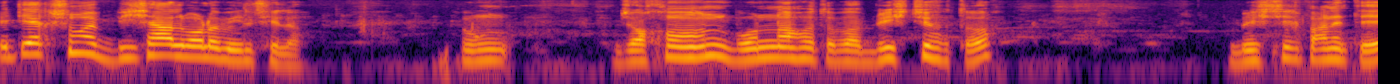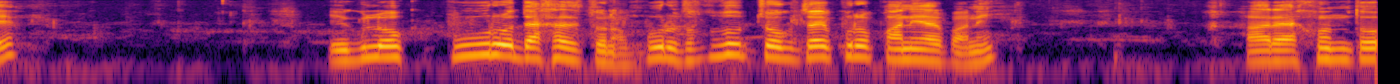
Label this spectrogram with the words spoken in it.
এটি একসময় বিশাল বড় বিল ছিল এবং যখন বন্যা হতো বা বৃষ্টি হতো, বৃষ্টির পানিতে এগুলো পুরো দেখা যেত না। পুরো যতদূর চোখ যায় পুরো পানি আর পানি। আর এখন তো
